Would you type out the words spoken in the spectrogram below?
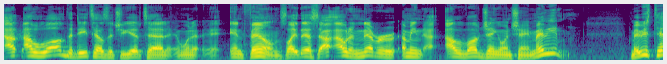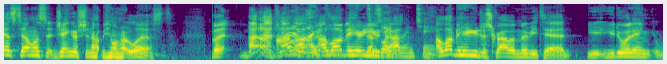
I, I love the details that you give Ted and when it, in films like this. I, I would have never. I mean, I, I love Django Unchained. Maybe maybe Ted's telling us that Django should not be on our list. But I, I, I I, like I love to hear you. like I, Django and I love to hear you describe a movie, Ted. You you do it in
